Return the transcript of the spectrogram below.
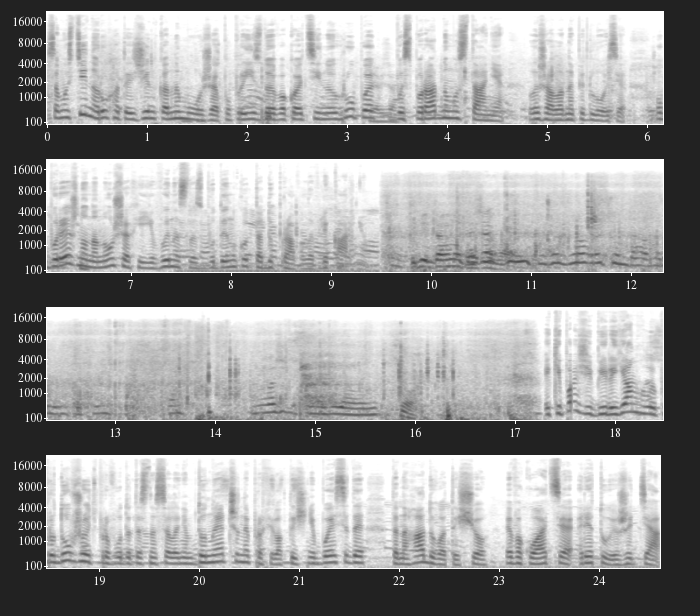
Самостійно рухатись жінка не може. По приїзду евакуаційної групи в безпорадному стані лежала на підлозі. Обережно на ношах її винесли з будинку та доправили в лікарню. Екіпажі білі янголи продовжують проводити з населенням Донеччини профілактичні бесіди та нагадувати, що евакуація рятує життя.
